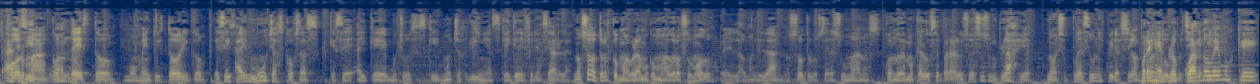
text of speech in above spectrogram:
forma, decir, cuando- contexto, momento histórico. Es decir, hay muchas cosas que se, hay que, muchos skills, muchas líneas que hay que diferenciarlas. Nosotros, como hablamos como a grosso modo, eh, la humanidad, nosotros los seres humanos, cuando vemos que algo se para, eso, eso es un plagio. No, eso puede ser una inspiración. Por ejemplo, tú- cuando vemos que,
